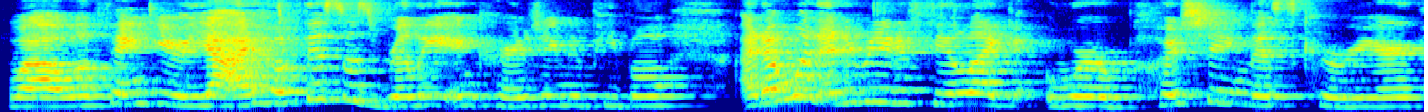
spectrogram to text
Wow, well, thank you. Yeah, I hope this was really encouraging to people. I don't want anybody to feel like we're pushing this career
